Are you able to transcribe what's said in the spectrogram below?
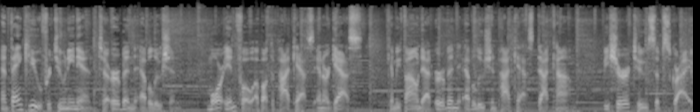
And thank you for tuning in to Urban Evolution. More info about the podcast and our guests can be found at urbanevolutionpodcast.com. Be sure to subscribe.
